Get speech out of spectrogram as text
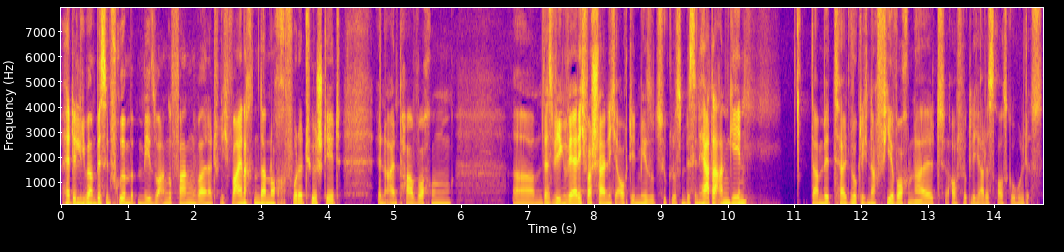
hätte lieber ein bisschen früher mit dem Meso angefangen, weil natürlich Weihnachten dann noch vor der Tür steht in ein paar Wochen. Ähm, deswegen werde ich wahrscheinlich auch den Mesozyklus ein bisschen härter angehen, damit halt wirklich nach vier Wochen halt auch wirklich alles rausgeholt ist.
